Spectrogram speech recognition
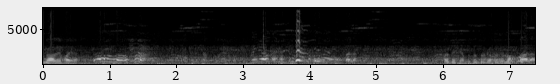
No, me falla. Jala. Antes que empezó un trucazo de no. Jala.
